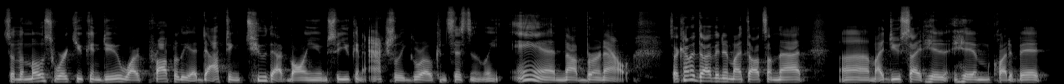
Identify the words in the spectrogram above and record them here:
So the most work you can do while properly adapting to that volume so you can actually grow consistently and not burn out. So I kind of dive into my thoughts on that. Um, I do cite his, him quite a bit.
